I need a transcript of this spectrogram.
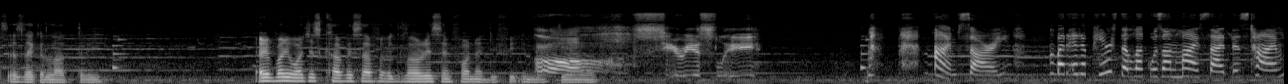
So it's like a lottery. Everybody watches Kaveh suffer a glorious and Fortnite defeat in the game Oh, seriously? I'm sorry, but it appears that luck was on my side this time.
